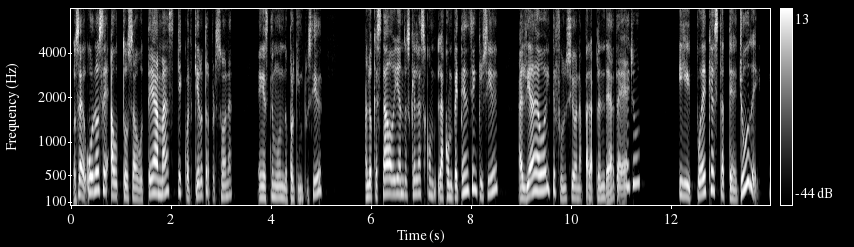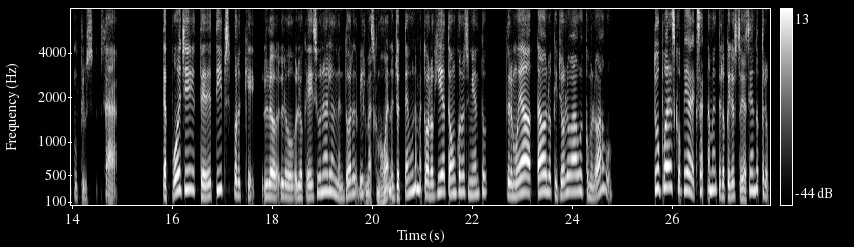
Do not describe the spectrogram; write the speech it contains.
O sea, uno se autosabotea más que cualquier otra persona en este mundo, porque inclusive lo que he estado viendo es que la competencia inclusive al día de hoy te funciona para aprender de ello y puede que hasta te ayude incluso. O sea, te apoye, te dé tips, porque lo, lo, lo que dice una de las mentoras, Vilma, es como, bueno, yo tengo una metodología, tengo un conocimiento, pero muy adaptado a lo que yo lo hago y cómo lo hago. Tú puedes copiar exactamente lo que yo estoy haciendo, pero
